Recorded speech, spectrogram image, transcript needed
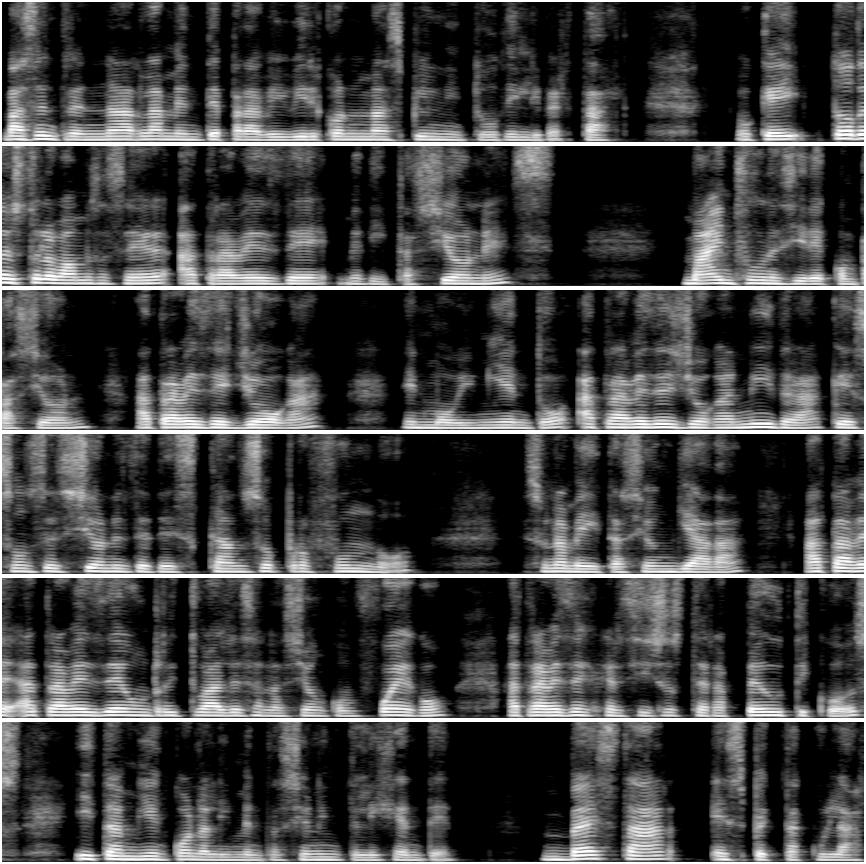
vas a entrenar la mente para vivir con más plenitud y libertad. ¿Ok? Todo esto lo vamos a hacer a través de meditaciones, mindfulness y de compasión, a través de yoga en movimiento, a través de yoga nidra, que son sesiones de descanso profundo. Es una meditación guiada a, a través de un ritual de sanación con fuego, a través de ejercicios terapéuticos y también con alimentación inteligente. Va a estar espectacular.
